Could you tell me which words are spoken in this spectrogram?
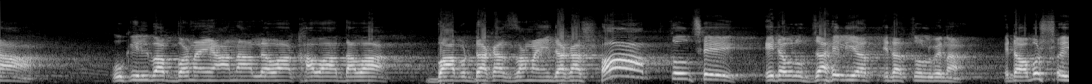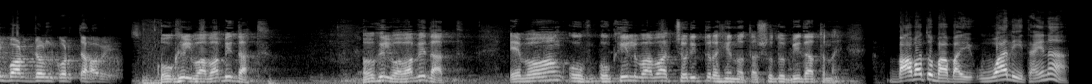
না। উকিল বাপ বানায় আনা লেওয়া খাওয়া দাওয়া বাপ ডাকা জামাই ডাকা সব চলছে। এটা হলো জাহেলিয়াত এটা চলবে না। এটা অবশ্যই বর্জন করতে হবে। উকিল বাবা বিদাত। উকিল বাবা বিদাত। এবং উকিল বাবা চরিত্রহীনতা শুধু বিদাত নয়। বাবা তো বাবাই ওয়ালি তাই না?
